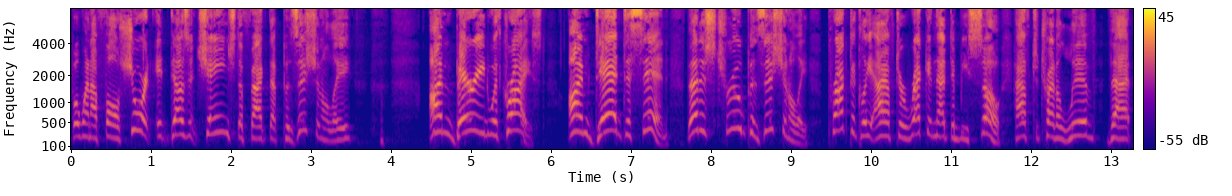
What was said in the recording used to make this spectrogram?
But when I fall short, it doesn't change the fact that positionally, I'm buried with Christ. I'm dead to sin. That is true positionally. Practically, I have to reckon that to be so. I have to try to live that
